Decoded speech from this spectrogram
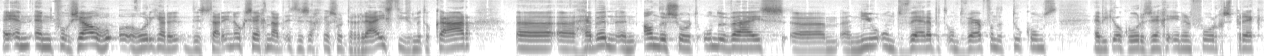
en, en volgens jou hoor ik jou dus daarin ook zeggen, nou het is dus eigenlijk een soort reis die we met elkaar hebben. Een ander soort onderwijs, um, een nieuw ontwerp, het ontwerp van de toekomst. Heb ik je ook horen zeggen in een vorig gesprek.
